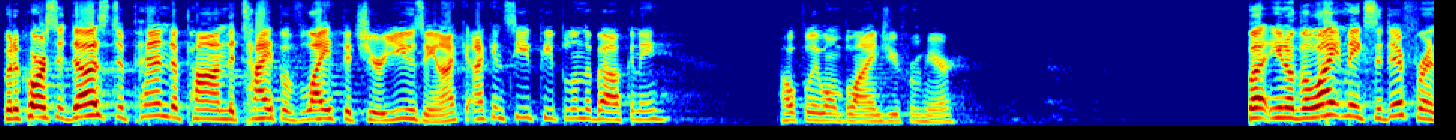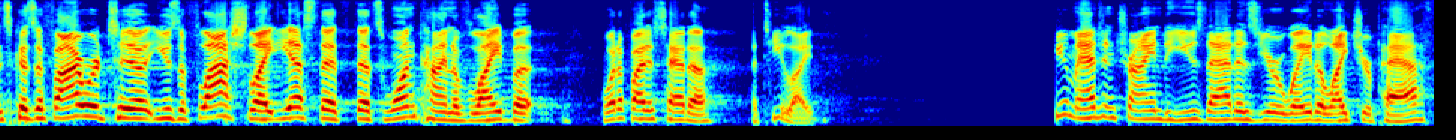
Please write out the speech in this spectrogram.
But of course, it does depend upon the type of light that you're using. I, I can see people in the balcony. Hopefully, won't blind you from here. But you know, the light makes a difference because if I were to use a flashlight, yes, that, that's one kind of light, but what if I just had a, a tea light? Can you imagine trying to use that as your way to light your path?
